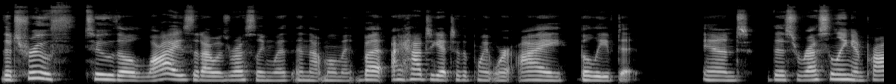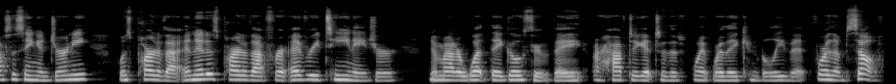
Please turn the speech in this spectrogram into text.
the truth to the lies that I was wrestling with in that moment. But I had to get to the point where I believed it. And this wrestling and processing and journey was part of that. And it is part of that for every teenager, no matter what they go through. They have to get to this point where they can believe it for themselves.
